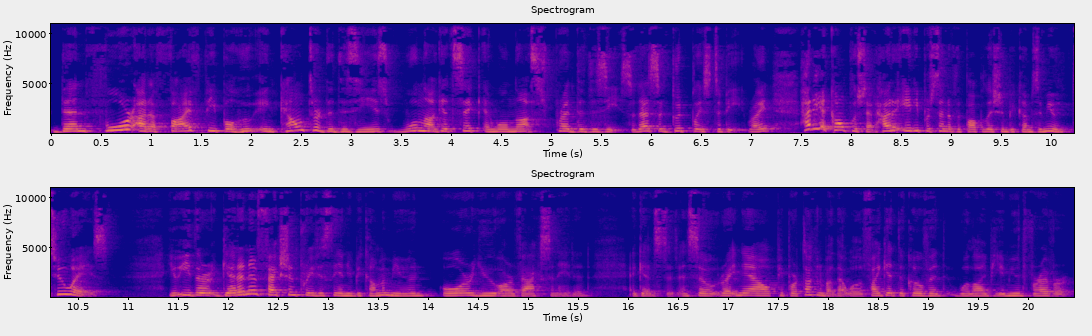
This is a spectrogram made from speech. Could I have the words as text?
then four out of five people who encounter the disease will not get sick and will not spread the disease. So that's a good place to be, right? How do you accomplish that? How do 80% of the population becomes immune? Two ways. You either get an infection previously and you become immune, or you are vaccinated against it. And so right now, people are talking about that. Well, if I get the COVID, will I be immune forever?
